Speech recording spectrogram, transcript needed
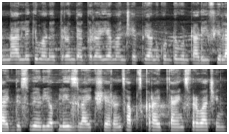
ఎన్నాళ్ళకి మన ఇద్దరం దగ్గర అయ్యామని చెప్పి అనుకుంటూ ఉంటాడు. If you like this video please like share and subscribe thanks for watching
